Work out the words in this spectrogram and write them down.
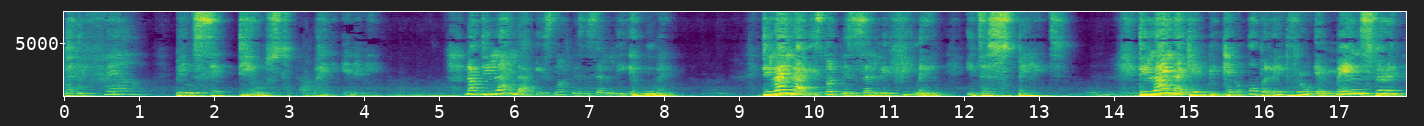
But he fell being seduced by the enemy. Now, Delilah is not necessarily a woman. Delilah is not necessarily female, it's a spirit. Delilah can be can operate through a male spirit,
